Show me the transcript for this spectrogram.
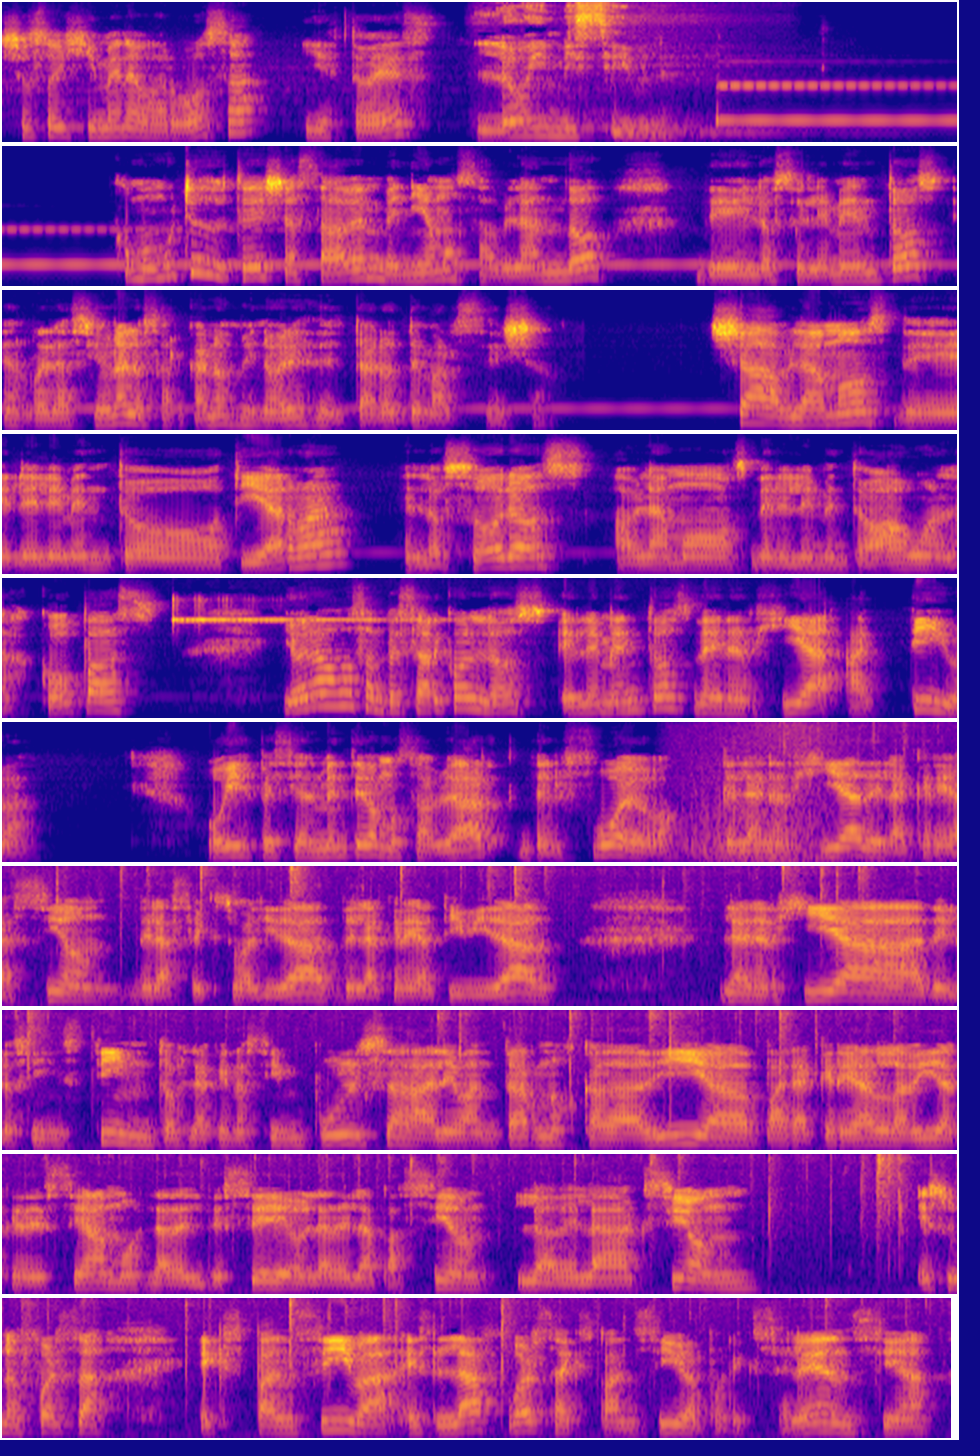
Yo soy Jimena Barbosa y esto es Lo Invisible. Como muchos de ustedes ya saben, veníamos hablando de los elementos en relación a los arcanos menores del tarot de Marsella. Ya hablamos del elemento tierra en los oros, hablamos del elemento agua en las copas y ahora vamos a empezar con los elementos de energía activa Hoy especialmente vamos a hablar del fuego, de la energía de la creación, de la sexualidad, de la creatividad, la energía de los instintos, la que nos impulsa a levantarnos cada día para crear la vida que deseamos, la del deseo, la de la pasión, la de la acción. Es una fuerza expansiva, es la fuerza expansiva por excelencia.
